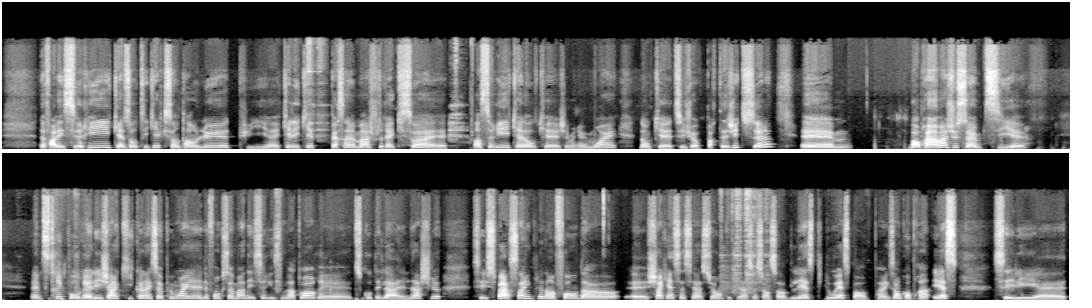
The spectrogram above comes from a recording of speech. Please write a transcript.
de faire les séries, quelles autres équipes qui sont en lutte, puis quelle équipe, personnellement, je voudrais qu'ils soient en série, quelle autre que j'aimerais moins. Donc, tu sais, je vais vous partager tout ça. bon, premièrement, juste un petit un petit truc pour euh, les gens qui connaissent un peu moins euh, le fonctionnement des séries éliminatoires euh, du côté de la LNH. C'est super simple, dans le fond, dans chaque association, fait l'association de l'Est et de l'Ouest, par exemple, on prend S, c'est les,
